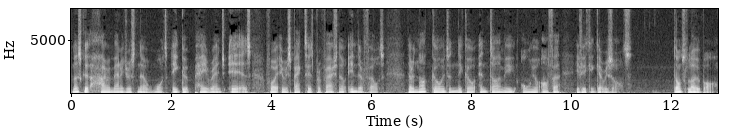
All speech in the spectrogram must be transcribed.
Most good hiring managers know what a good pay range is for a respected professional in their field. They're not going to nickel and dime you on your offer if you can get results. Don't lowball.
